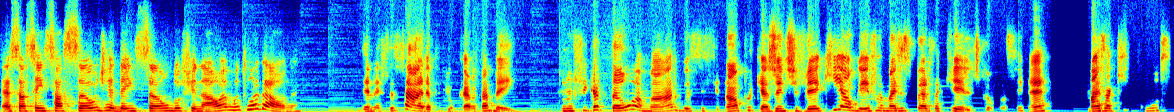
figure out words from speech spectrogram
essa sensação de redenção do final é muito legal, né? É necessária, porque o cara tá bem. não fica tão amargo esse final, porque a gente vê que alguém foi mais esperta que ele, digamos assim, né? Mas a que custa?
